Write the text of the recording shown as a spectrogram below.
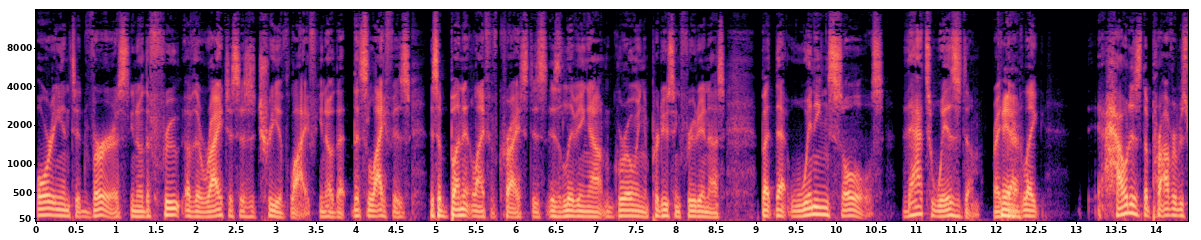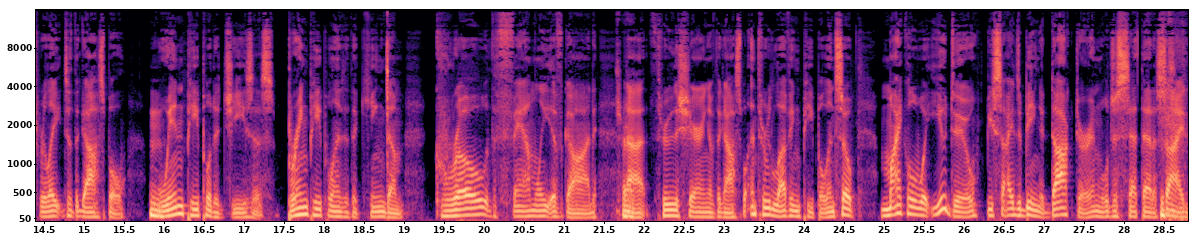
oriented verse. You know, the fruit of the righteous is a tree of life. You know that this life is this abundant life of Christ is is living out and growing and producing fruit in us, but that winning souls that's wisdom right Yeah. there. Like how does the proverbs relate to the gospel hmm. win people to jesus bring people into the kingdom grow the family of god uh, through the sharing of the gospel and through loving people. And so michael what you do besides being a doctor and we'll just set that aside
